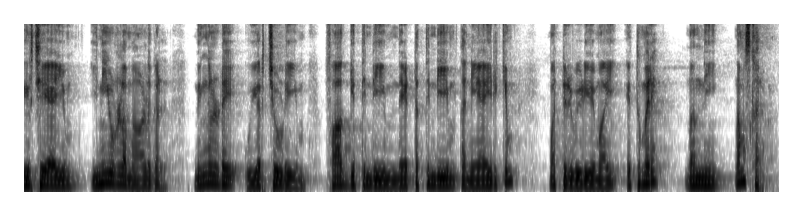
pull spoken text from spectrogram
തീർച്ചയായും ഇനിയുള്ള നാളുകൾ നിങ്ങളുടെ ഉയർച്ചയുടെയും ഭാഗ്യത്തിന്റെയും നേട്ടത്തിന്റെയും തന്നെയായിരിക്കും. മറ്റൊരു വീഡിയോയുമായി എത്തും വരെ നന്ദി നമസ്കാരം.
